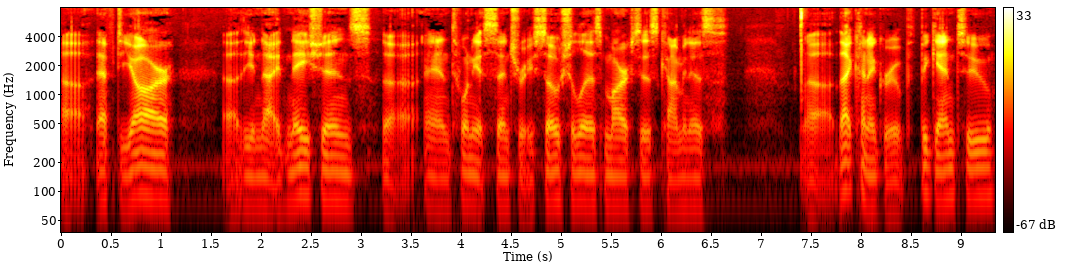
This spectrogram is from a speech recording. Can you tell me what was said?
Uh, FDR, uh, the United Nations, uh, and 20th century socialists, Marxists, communists, that kind of group began to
